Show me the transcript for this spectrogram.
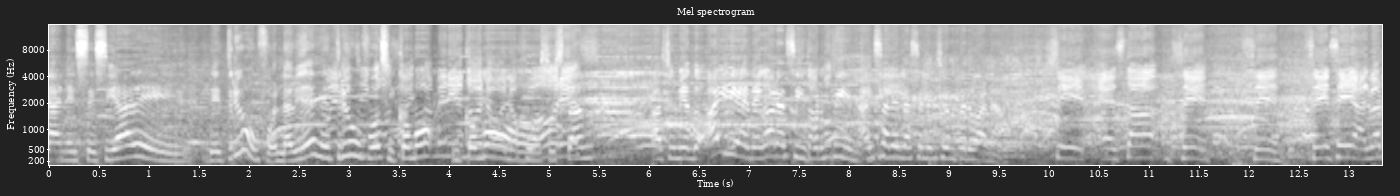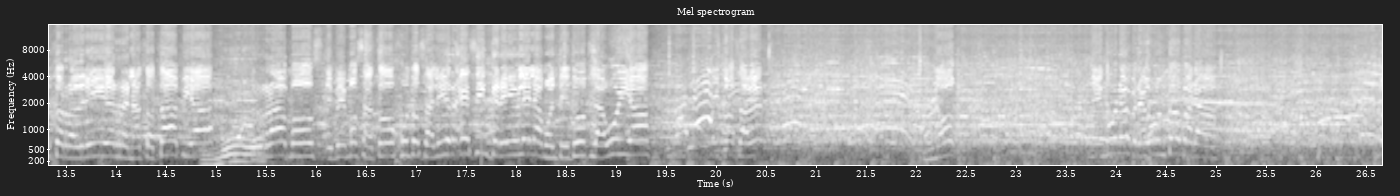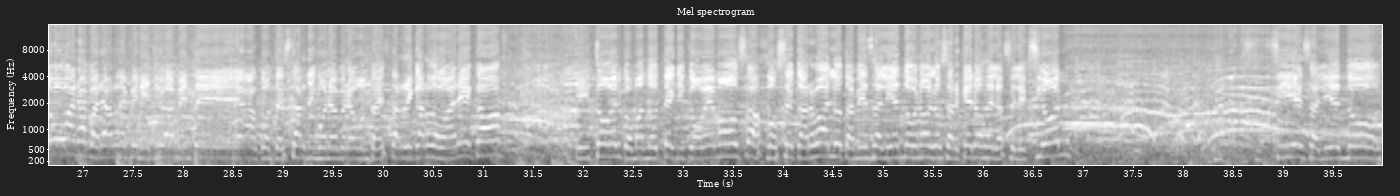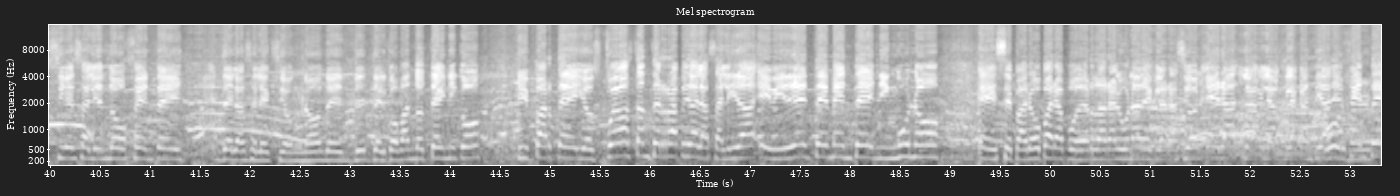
la necesidad de, triunfos, la vida es de triunfos y cómo, y cómo se están asumiendo. Ahí vienen, ahora sí, por fin, ahí sale la selección peruana. Sí, está, sí, sí, sí, sí, Alberto Rodríguez, Renato Tapia, Ramos, vemos a todos juntos salir, es increíble la multitud, la bulla. Chicos, a ver. Contestar ninguna pregunta está Ricardo Gareca y todo el comando técnico. Vemos a José Carvalho también saliendo uno de los arqueros de la selección. Sigue saliendo, sigue saliendo gente de la selección, ¿no? del comando técnico y parte de ellos. Fue bastante rápida la salida, evidentemente ninguno eh, se paró para poder dar alguna declaración. Era la, cantidad de gente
